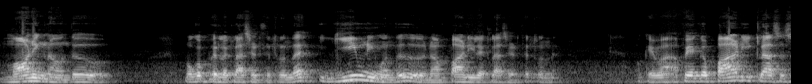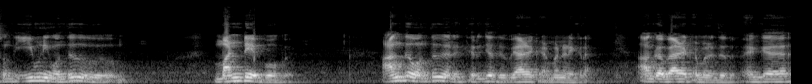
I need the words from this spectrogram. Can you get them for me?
மார்னிங் நான் வந்து முகப்பேரில் கிளாஸ் எடுத்துகிட்டு இருந்தேன் ஈவினிங் வந்து நான் பாடியில் கிளாஸ் எடுத்துகிட்டு இருந்தேன் ஓகேவா அப்போ எங்கள் பாடி கிளாஸஸ் வந்து ஈவினிங் வந்து மண்டே போகு. அங்கே வந்து எனக்கு தெரிஞ்சது வியாழக்கிழமைன்னு நினைக்கிறேன். அங்கே வியாழக்கிழமை இருந்தது. எங்கள்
